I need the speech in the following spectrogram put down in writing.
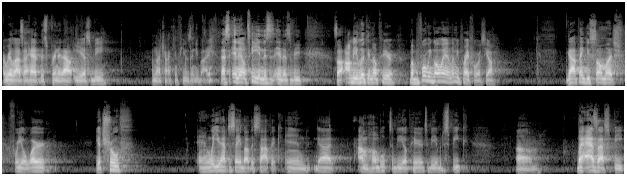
I realized I had this printed out ESV. I'm not trying to confuse anybody. That's NLT and this is ESV. So I'll be looking up here. But before we go in, let me pray for us, y'all. God, thank you so much for your word, your truth, and what you have to say about this topic. And God, I'm humbled to be up here to be able to speak. Um, but as I speak,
